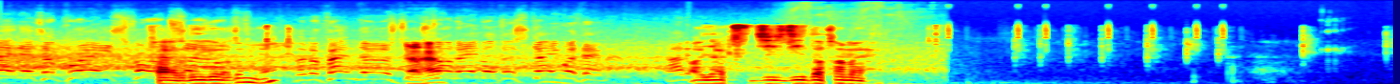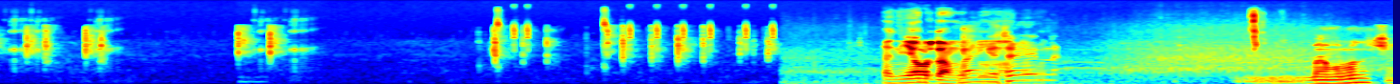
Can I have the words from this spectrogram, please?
made it a brace for Ferdi'yi gördün mü? The defenders just Aha. unable to stay with him. And Ajax GG Datame. Ya niye oradan vurdun it anlamadım. in. Ben vurmadım ki.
